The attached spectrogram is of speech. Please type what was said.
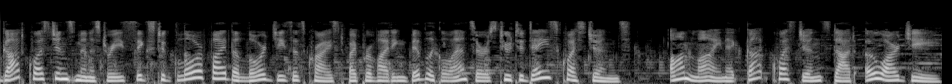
Got Questions Ministry seeks to glorify the Lord Jesus Christ by providing biblical answers to today's questions. Online at GotQuestions.org.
